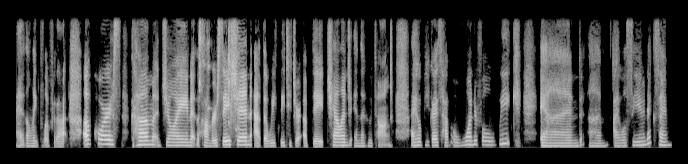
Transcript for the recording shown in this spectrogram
I have the link below for that. Of course, come join the conversation at the weekly teacher update challenge in the Hutong. I hope you guys have a wonderful week and um, I will see you next time.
